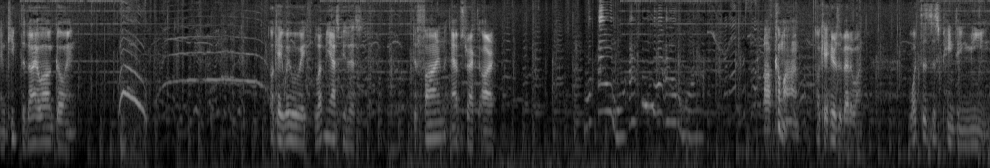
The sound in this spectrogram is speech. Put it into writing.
and keep the dialogue going. Okay, wait, wait, wait. Let me ask you this. Define abstract art. Oh, come on. Okay, here's a better one. What does this painting mean?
